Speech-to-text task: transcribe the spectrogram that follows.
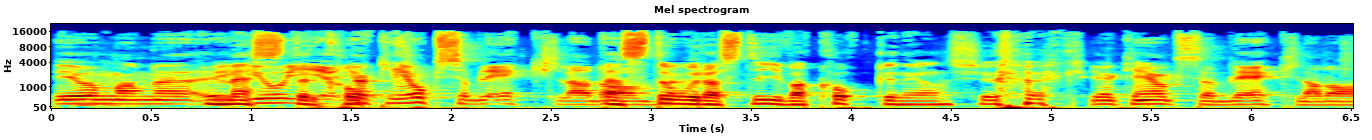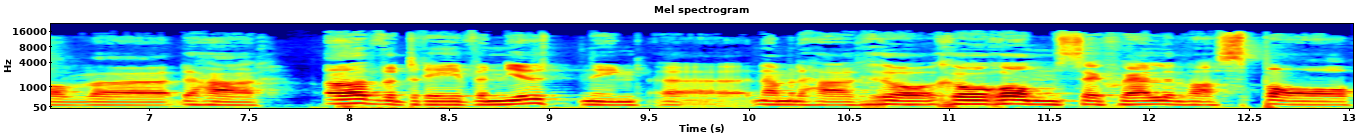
Jo, man, eh, jo, jag, Mästerkock. jag kan ju också bli äcklad den av... stora styva kocken i hans kök. Jag kan ju också bli äcklad av eh, det här överdriven njutning. Uh, nej men det här rå, rår om sig själva, spa.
